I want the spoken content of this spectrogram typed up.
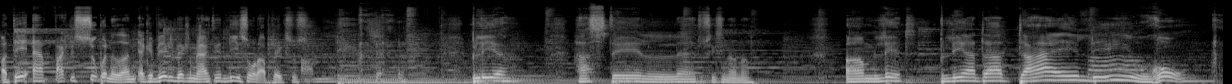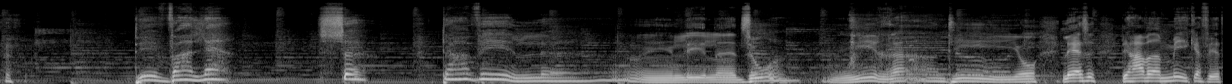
Og det er faktisk super nederen. Jeg kan virkelig, virkelig mærke det lige solar plexus. Bliver her stille. Du skal ikke sige noget nu. Om lidt bliver der dejlig ro. Det var Lasse, der ville en lille tur i radio. Lasse, det har været mega fedt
